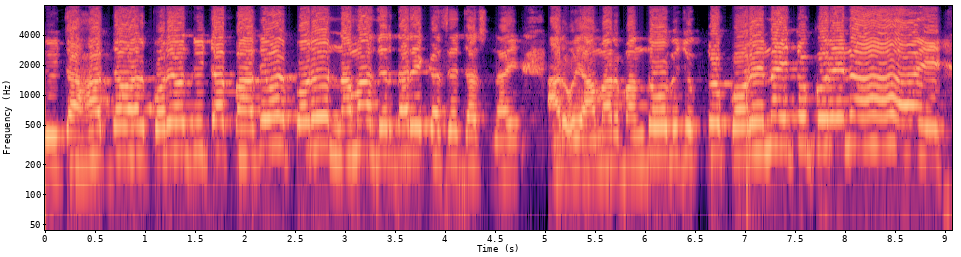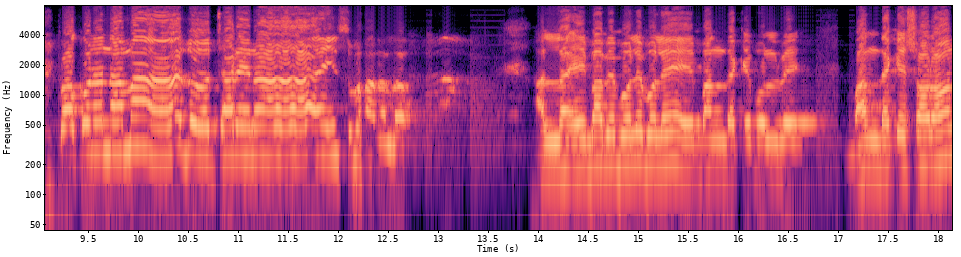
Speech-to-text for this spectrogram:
দুইটা হাত দেওয়ার পরেও, দুইটা পা দেওয়ার পরেও নামাজের দ্বারে কাছে যাস নাই। আর ওই আমার বান্দা অভিযোগ তো করে নাই তো করে নাই, কখনো নামাজও ছাড়ে নাই। সুবহানাল্লাহ। আল্লাহ এইভাবে বলে বলে বান্দাকে বলবে, বান্দাকে স্মরণ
